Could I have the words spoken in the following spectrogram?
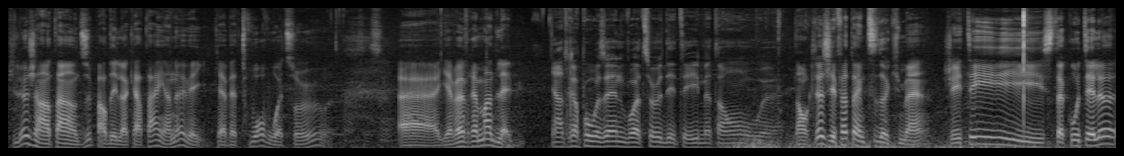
Puis là, j'ai entendu par des locataires, il y en avait qui avaient trois voitures. Euh, il y avait vraiment de l'abus. Il entreposait une voiture d'été, mettons. Ou, euh, Donc là, j'ai fait un petit document. J'ai été, ce côté-là,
